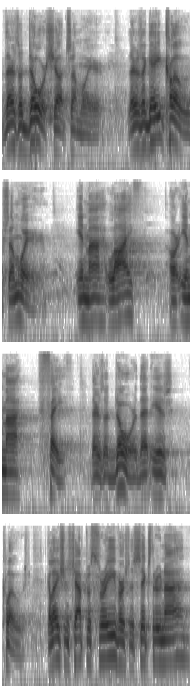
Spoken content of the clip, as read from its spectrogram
There's a door shut somewhere. There's a gate closed somewhere in my life or in my faith. There's a door that is closed. Galatians chapter 3, verses 6 through 9.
